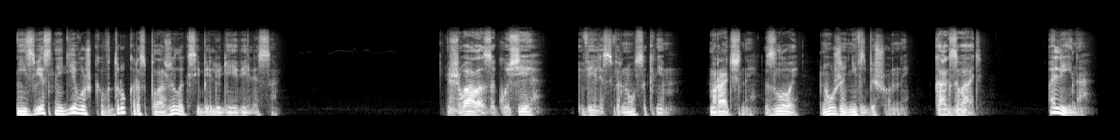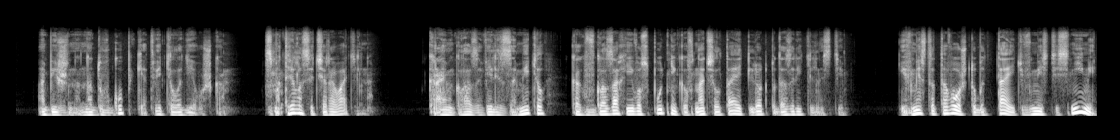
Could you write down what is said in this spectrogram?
неизвестная девушка вдруг расположила к себе людей Велеса. Жвала закуси. Велес вернулся к ним. Мрачный, злой, но уже не взбешенный. «Как звать?» «Алина», — обиженно надув губки, ответила девушка. Смотрелась очаровательно. Краем глаза Велес заметил, как в глазах его спутников начал таять лед подозрительности. И вместо того, чтобы таять вместе с ними,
